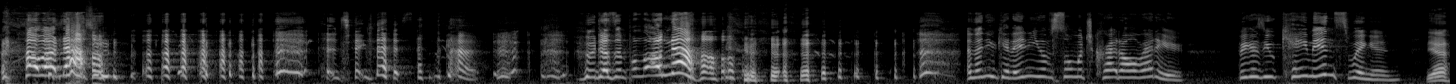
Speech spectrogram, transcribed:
How about now? and take this and that. Who doesn't belong now? and then you get in, you have so much cred already because you came in swinging. yeah.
